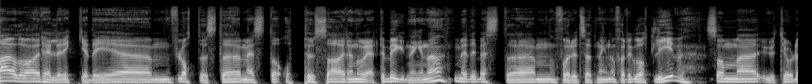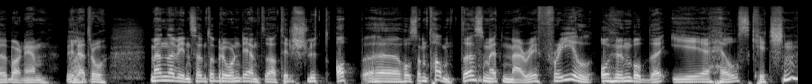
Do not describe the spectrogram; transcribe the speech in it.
Nei, og det var heller ikke de eh, flotteste, mest oppussa, renoverte bygningene med de beste eh, forutsetningene for et godt liv som eh, utgjorde barnehjem, vil jeg tro. Men Vincent og broren de endte da til slutt opp eh, hos en tante som het Mary Freel, og hun bodde i Hell's Kitchen,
